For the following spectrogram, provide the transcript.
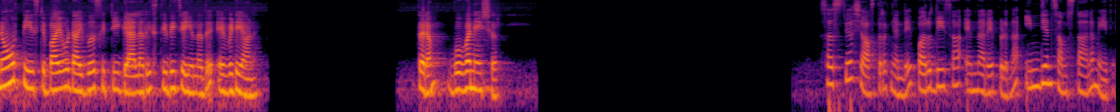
നോർത്ത് ഈസ്റ്റ് ബയോഡൈവേഴ്സിറ്റി ഗാലറി സ്ഥിതി ചെയ്യുന്നത് എവിടെയാണ്? ഉത്തരം ഭുവനേശ്വർ. സസ്യശാസ്ത്രജ്ഞന്റെ പറുദീസ എന്നറിയപ്പെടുന്ന ഇന്ത്യൻ സംസ്ഥാനം ഏത്?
